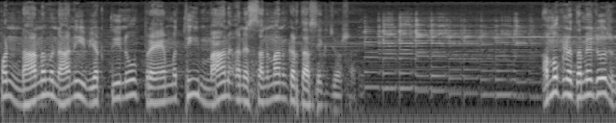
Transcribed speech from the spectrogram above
પણ નાનમ નાની વ્યક્તિનું પ્રેમથી માન અને સન્માન કરતા શીખજો સાહેબ. અમુકને તમે જોજો,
